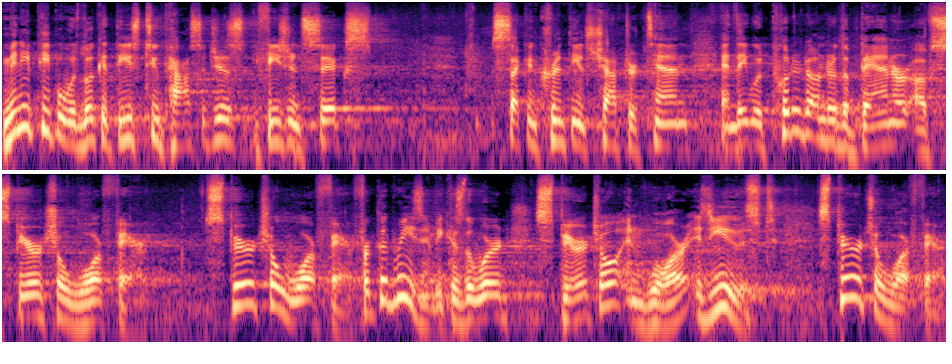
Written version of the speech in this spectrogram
Many people would look at these two passages, Ephesians 6, 2 Corinthians chapter 10, and they would put it under the banner of spiritual warfare. Spiritual warfare, for good reason, because the word spiritual and war is used. Spiritual warfare.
